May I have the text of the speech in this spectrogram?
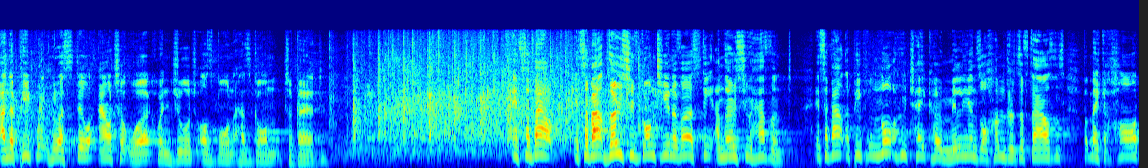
and the people who are still out at work when George Osborne has gone to bed. It's about, it's about those who've gone to university and those who haven't. It's about the people not who take home millions or hundreds of thousands, but make a hard,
